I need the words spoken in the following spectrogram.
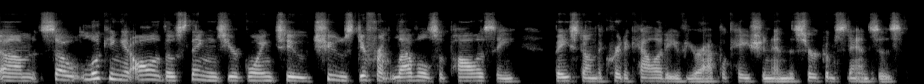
Um, so looking at all of those things, you're going to choose different levels of policy based on the criticality of your application and the circumstances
